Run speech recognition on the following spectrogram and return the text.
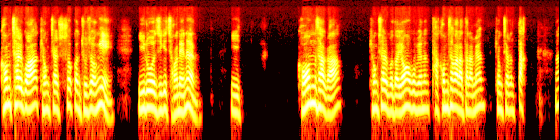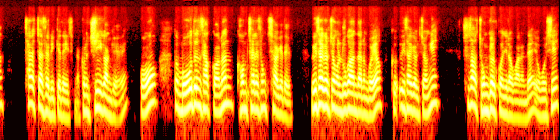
검찰과 경찰 수사권 조정이 이루어지기 전에는 이 검사가 경찰보다 영화 보면은 다 검사가 나타나면 경찰은 딱 어? 차렷 자세를 입게 되어 있습니다. 그런 지휘관계고 또 모든 사건은 검찰에 송치하게 돼 의사결정을 누가 한다는 거예요? 그 의사결정이 수사 종결권이라고 하는데 이것이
